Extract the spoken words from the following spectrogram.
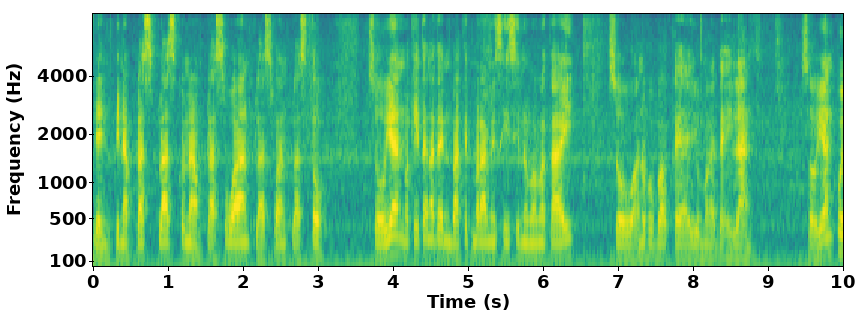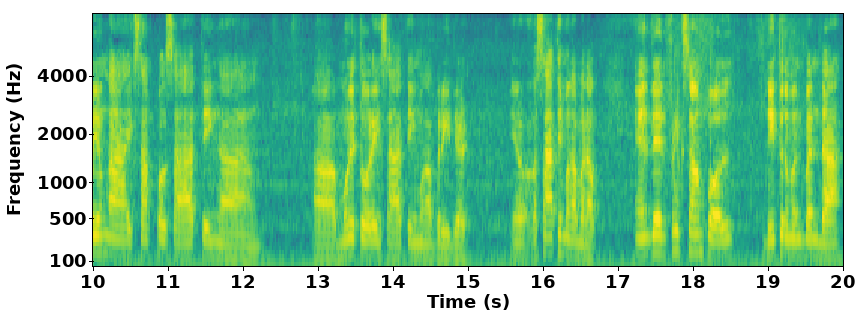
then pina-plus plus ko ng plus 1, plus 1, plus 2. So yan, makita natin bakit maraming sisiw na mamatay. So ano po ba kaya yung mga dahilan? So yan po yung ah, example sa ating ah, ah, monitoring sa ating mga breeder o sa ating mga manok. And then for example, dito naman banda,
